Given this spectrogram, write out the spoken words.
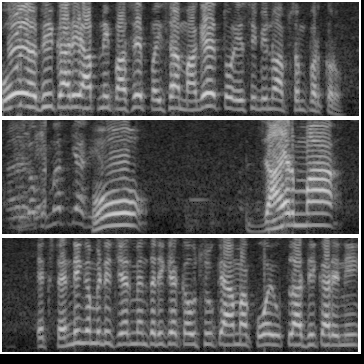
કોઈ અધિકારી આપની પાસે પૈસા માગે તો એસીબી નો આપ સંપર્ક કરો. હું જાહેરમાં એક સ્ટેન્ડિંગ કમિટી ચેરમેન તરીકે કહું છું કે આમાં કોઈ ઉપલા અધિકારીની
